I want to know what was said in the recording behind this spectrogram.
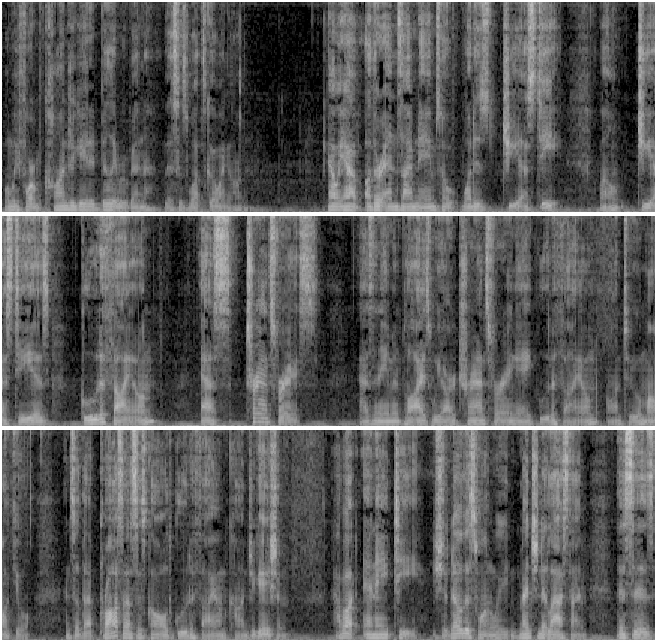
When we form conjugated bilirubin, this is what's going on. Now we have other enzyme names. So what is GST? Well, GST is glutathione S transferase. As the name implies, we are transferring a glutathione onto a molecule. And so that process is called glutathione conjugation. How about NAT? You should know this one. We mentioned it last time. This is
